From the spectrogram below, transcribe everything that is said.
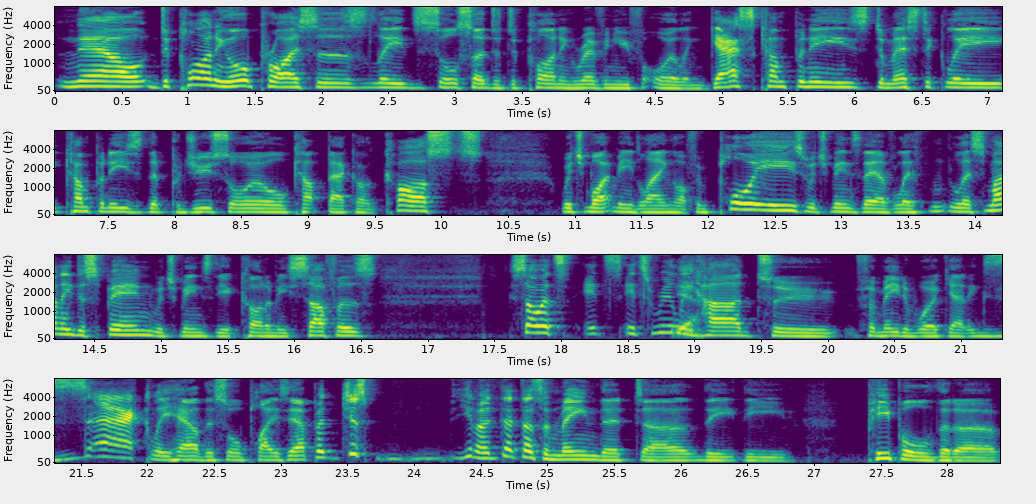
Now, declining oil prices leads also to declining revenue for oil and gas companies. Domestically, companies that produce oil cut back on costs, which might mean laying off employees, which means they have less, less money to spend, which means the economy suffers. So it's it's it's really yeah. hard to for me to work out exactly how this all plays out. But just you know that doesn't mean that uh, the the people that are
